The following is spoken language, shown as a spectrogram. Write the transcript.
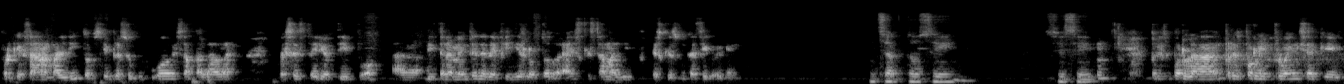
porque estaban malditos, siempre se ocupó esa palabra, ese estereotipo, uh, literalmente de definirlo todo, ah, es que está maldito, es que es un castigo divino. Exacto, sí. Sí, sí. Pero es por la, pero es por la influencia que,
